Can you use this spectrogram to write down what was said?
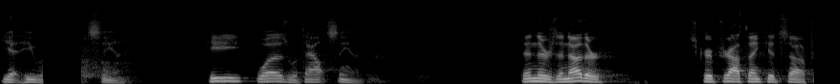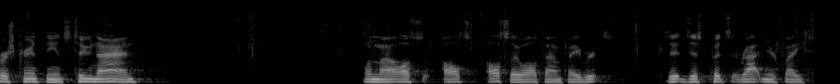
yet he was without sin. He was without sin. Then there's another scripture, I think it's uh, 1 Corinthians 2 9. One of my also, also all time favorites, because it just puts it right in your face.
